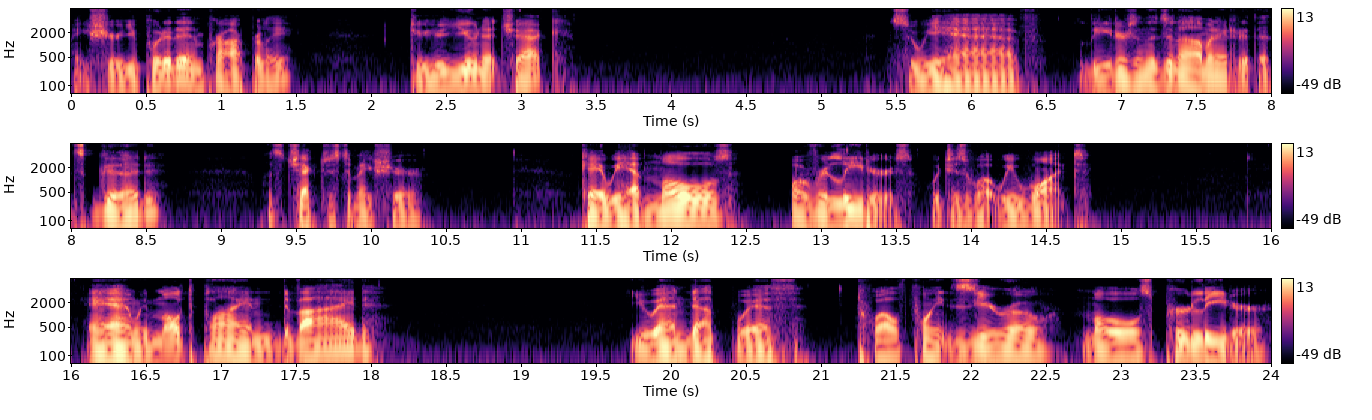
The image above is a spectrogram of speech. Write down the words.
Make sure you put it in properly. Do your unit check. So we have liters in the denominator. That's good. Let's check just to make sure. Okay, we have moles over liters, which is what we want. And we multiply and divide. You end up with 12.0 moles per liter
